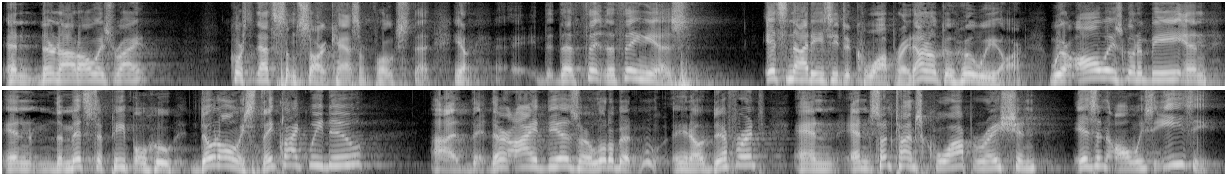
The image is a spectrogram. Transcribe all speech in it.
and they're not always right? Of course, that's some sarcasm, folks. That, you know, the, the, th- the thing is, it's not easy to cooperate. I don't care who we are. We're always going to be in, in the midst of people who don't always think like we do, uh, th- their ideas are a little bit, you know, different, and and sometimes cooperation isn't always easy.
